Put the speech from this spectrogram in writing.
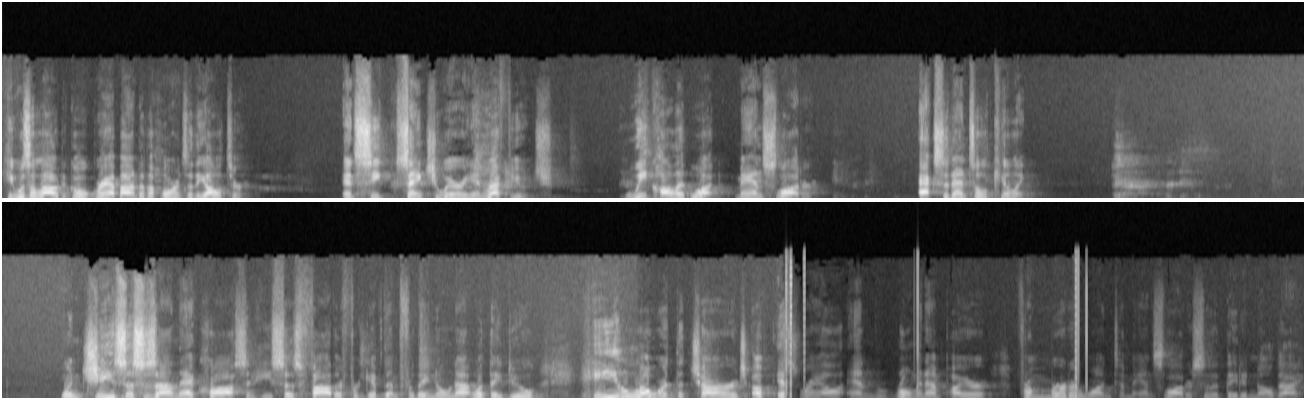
He was allowed to go grab onto the horns of the altar and seek sanctuary and refuge. We call it what? Manslaughter. Accidental killing. When Jesus is on that cross and he says, Father, forgive them, for they know not what they do, he lowered the charge of Israel and the Roman Empire from murder one to manslaughter so that they didn't all die.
